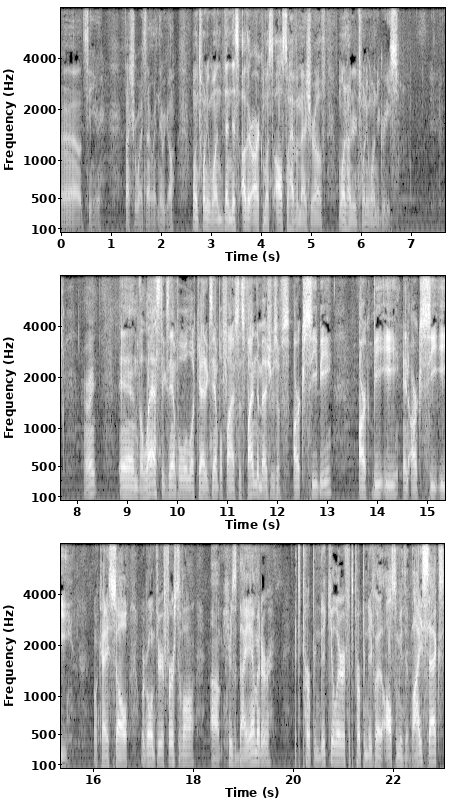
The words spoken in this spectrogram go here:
uh, let's see here. Not sure why it's not right. There we go. 121. Then this other arc must also have a measure of 121 degrees. All right. And the last example we'll look at, example 5, says find the measures of arc CB, arc BE, and arc CE. Okay, so we're going through it first of all. Um, here's the diameter. It's perpendicular. If it's perpendicular, it also means it bisects.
